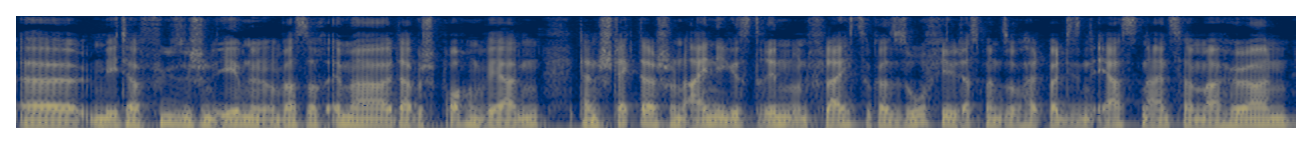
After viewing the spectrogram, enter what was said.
äh, metaphysischen Ebenen und was auch immer da besprochen werden, dann steckt da schon einiges drin und vielleicht sogar so viel, dass man so halt bei diesen ersten ein, zwei Mal hören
